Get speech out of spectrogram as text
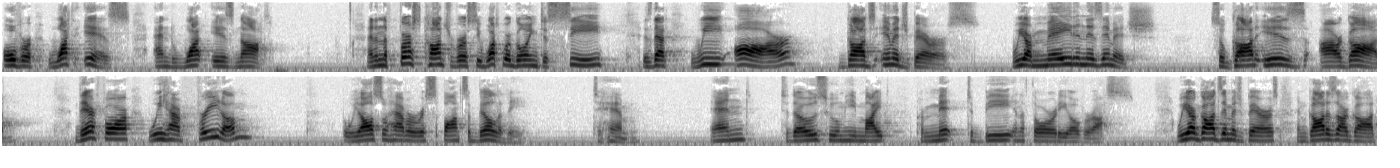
over what is and what is not. And in the first controversy, what we're going to see is that we are God's image bearers. We are made in His image. So God is our God. Therefore, we have freedom, but we also have a responsibility to Him and to those whom He might permit to be in authority over us. We are God's image bearers, and God is our God.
